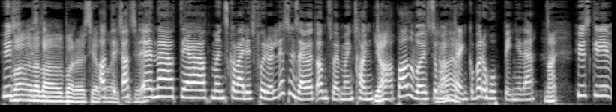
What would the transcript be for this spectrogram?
Hus, Hva, hva da, bare si at at, man er eksklusiv? eh, nei, at, det, at man skal være i et forhold, det syns jeg er et ansvar man kan ta Ja. på alvor, så Ja, man ja. trenger ikke bare hoppe inn i det. Nei. Hun skriver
